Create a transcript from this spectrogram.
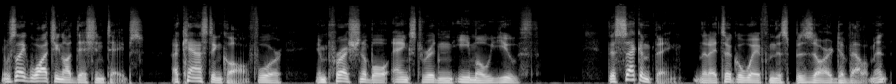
It was like watching audition tapes, a casting call for impressionable, angst ridden emo youth. The second thing that I took away from this bizarre development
